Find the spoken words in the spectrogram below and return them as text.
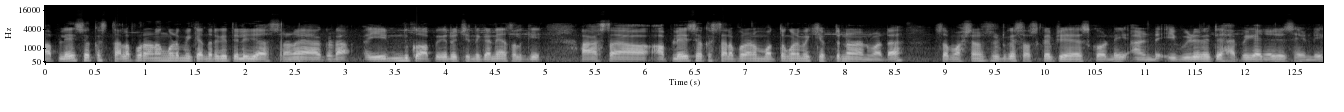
ఆ ప్లేస్ యొక్క స్థల పురాణం కూడా మీకు అందరికీ తెలియజేస్తున్నాను. అక్కడ ఎందుకు ఆ పేరు వచ్చింది కానీ అసలుకి ఆ స్థ ఆ ప్లేస్ యొక్క స్థల పురాణం మొత్తం కూడా మీకు చెప్తున్నాను అనమాట సో మస్ట్ అండ్ సబ్స్క్రైబ్ చేసేసుకోండి అండ్ ఈ వీడియోని అయితే హ్యాపీగా ఎంజాయ్ చేసేయండి.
